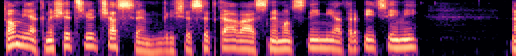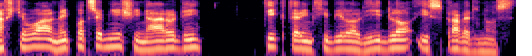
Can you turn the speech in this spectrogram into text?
Tom, jak nešetřil časem, když se setkává s nemocnými a trpícími, navštěvoval nejpotřebnější národy, ty, kterým chybělo jídlo i spravedlnost.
